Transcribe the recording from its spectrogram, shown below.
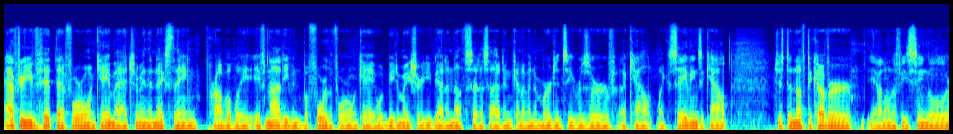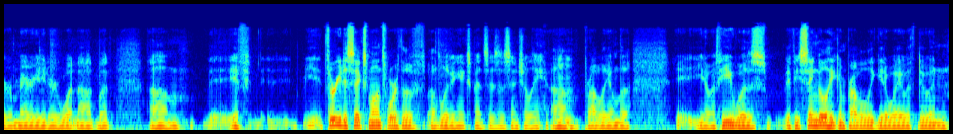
after you've hit that 401k match. I mean the next thing probably, if not even before the 401k, would be to make sure you've got enough set aside in kind of an emergency reserve account, like a savings account, just enough to cover. Yeah, I don't know if he's single or married or whatnot, but um, if three to six months worth of, of living expenses essentially um, Mm-hmm. probably on the you know if he was if he's single he can probably get away with doing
